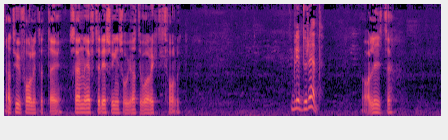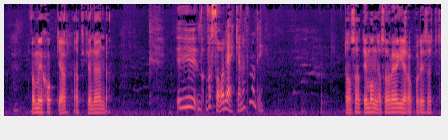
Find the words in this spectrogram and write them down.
Att hur farligt detta är. Sen efter det så insåg jag att det var riktigt farligt. Blev du rädd? Ja, lite. Jag var mer chockad att det kunde hända. Hur, vad sa läkarna för någonting? De sa att det är många som reagerar på det sättet.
